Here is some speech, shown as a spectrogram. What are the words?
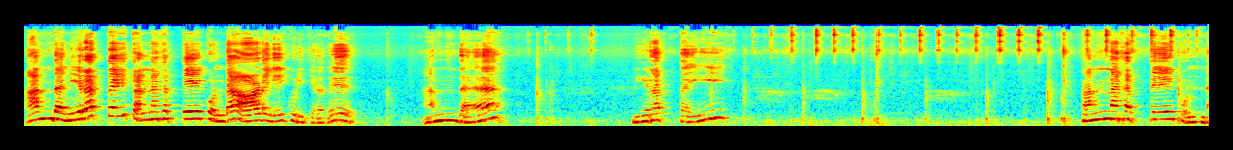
அந்த நிறத்தை தன்னகத்தே கொண்ட ஆடையை குறிக்கிறது. அந்த நிறத்தை தன்னகத்தே கொண்ட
